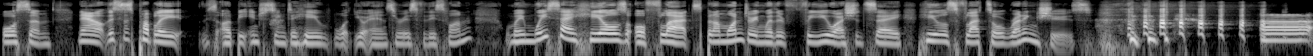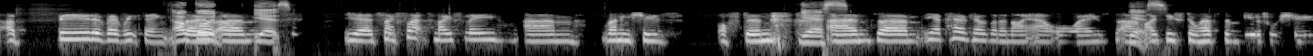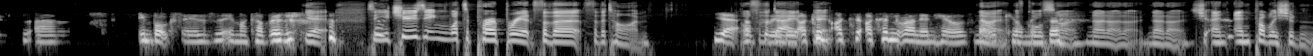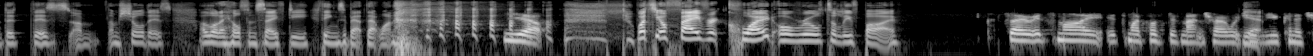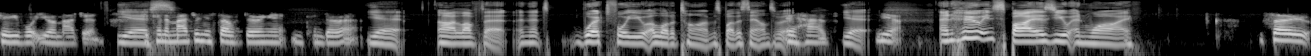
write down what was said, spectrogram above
Awesome. Now, this is probably, this, I'd be interesting to hear what your answer is for this one. I mean, we say heels or flats, but I'm wondering whether for you I should say heels, flats, or running shoes. Uh, a bit of everything. Oh, so, good. Um, Yes. yeah, so flats mostly, um, running shoes often, Yes. and um, yeah, pair of heels on a night out always. Um, I do still have some beautiful shoes um, in boxes in my cupboard. yeah. So you're choosing what's appropriate for the for the time. yeah, Or for the absolutely. day, I couldn't, yeah. I, I couldn't run in heels. No, would kill of me. course but- no, no, no, no, no, no, and and probably shouldn't. There's, um, I'm sure there's a lot of health and safety things about that one. yeah. What's your favorite quote or rule to live by? So it's my it's my positive mantra, which Yeah. is you can achieve what you imagine. Yes. You can imagine yourself doing it, you can do it. Yeah. Oh, I love that. And that's worked for you a lot of times by the sounds of it. It has. Yeah. Yeah. And who inspires you and why? So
